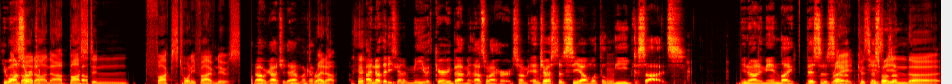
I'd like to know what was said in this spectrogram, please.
He wants to. it on uh, Boston Fox 25 News, oh, gotcha. Damn. Okay. right up. I know that he's going to meet with Gary Bettman. That's what I heard. So I'm interested to see on what the Hmm. league decides. You know what I mean? Like this is right because he's was a- in the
